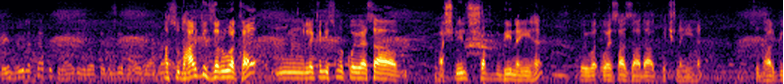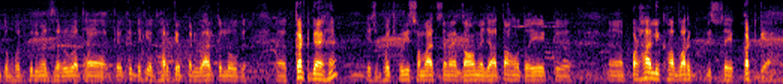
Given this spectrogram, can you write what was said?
लेकिन फिर भी लगता है आपको सुधार की ज़रूरत है क्योंकि बहुत ज़्यादा हाँ सुधार की ज़रूरत है हम्म, लेकिन इसमें कोई वैसा अश्लील शब्द भी नहीं है कोई वैसा ज़्यादा कुछ नहीं है। सुधार की तो भोजपुरी में ज़रूरत है क्योंकि देखिए घर के परिवार के लोग कट गए हैं। इस भोजपुरी समाज से मैं गाँव में जाता हूँ तो एक पढ़ा लिखा वर्ग इससे कट गया है।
